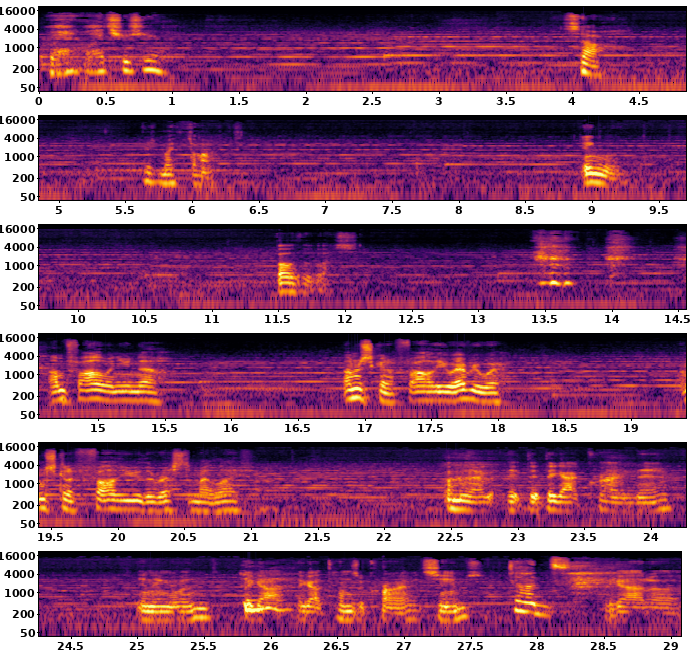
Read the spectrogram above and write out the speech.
Right? Why choose you? So, here's my thought. England. Both of us. I'm following you now. I'm just gonna follow you everywhere. I'm just gonna follow you the rest of my life. I mean, I, they, they got crime there in England. They got they got tons of crime. It seems. Tons. They got uh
